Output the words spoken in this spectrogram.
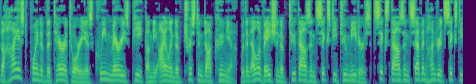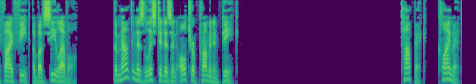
The highest point of the territory is Queen Mary's Peak on the island of Tristan da Cunha, with an elevation of 2,062 metres 6,765 feet above sea level. The mountain is listed as an ultra-prominent peak. Climate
